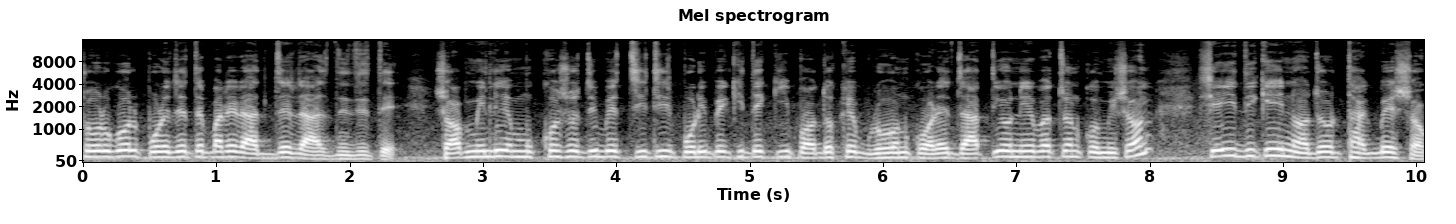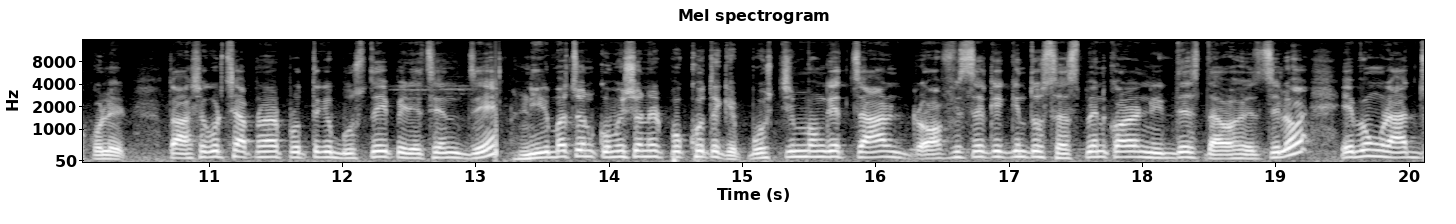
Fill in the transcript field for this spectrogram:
শোরগোল পড়ে যেতে পারে রাজ্যের রাজনীতিতে। সব মিলিয়ে মুখ্য সচিবের চিঠির পরিপ্রেক্ষিতে কী পদক্ষেপ গ্রহণ করে জাতীয় নির্বাচন কমিশন, সেই দিকেই নজর থাকবে সকলের। তো আশা করছি আপনারা প্রত্যেকে বুঝতেই পেরেছেন যে, নির্বাচন কমিশনের পক্ষ থেকে পশ্চিমবঙ্গে চার অফিসারকে কিন্তু সাসপেন্ড করার নির্দেশ দেওয়া হয়েছিল এবং রাজ্য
